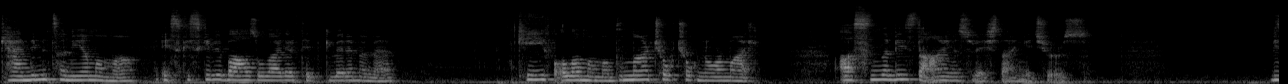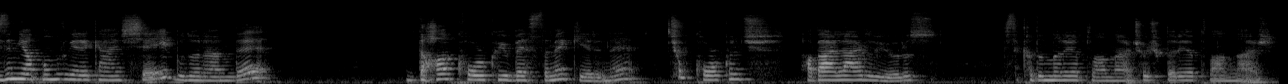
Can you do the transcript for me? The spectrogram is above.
kendini tanıyamama, eskisi gibi bazı olaylara tepki verememe, keyif alamama bunlar çok çok normal. Aslında biz de aynı süreçten geçiyoruz. Bizim yapmamız gereken şey bu dönemde daha korkuyu beslemek yerine çok korkunç haberler duyuyoruz. İşte kadınlara yapılanlar, çocuklara yapılanlar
